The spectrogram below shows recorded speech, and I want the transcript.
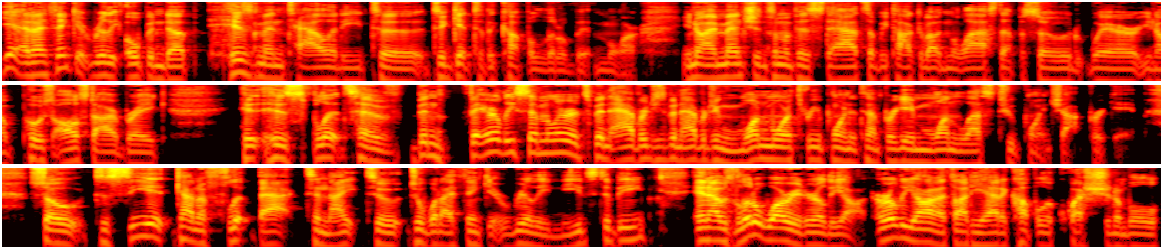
Yeah, and I think it really opened up his mentality to to get to the cup a little bit more. You know, I mentioned some of his stats that we talked about in the last episode where, you know, post All-Star break, his, his splits have been fairly similar. It's been average. He's been averaging one more three-point attempt per game, one less two-point shot per game. So to see it kind of flip back tonight to to what I think it really needs to be. And I was a little worried early on. Early on, I thought he had a couple of questionable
